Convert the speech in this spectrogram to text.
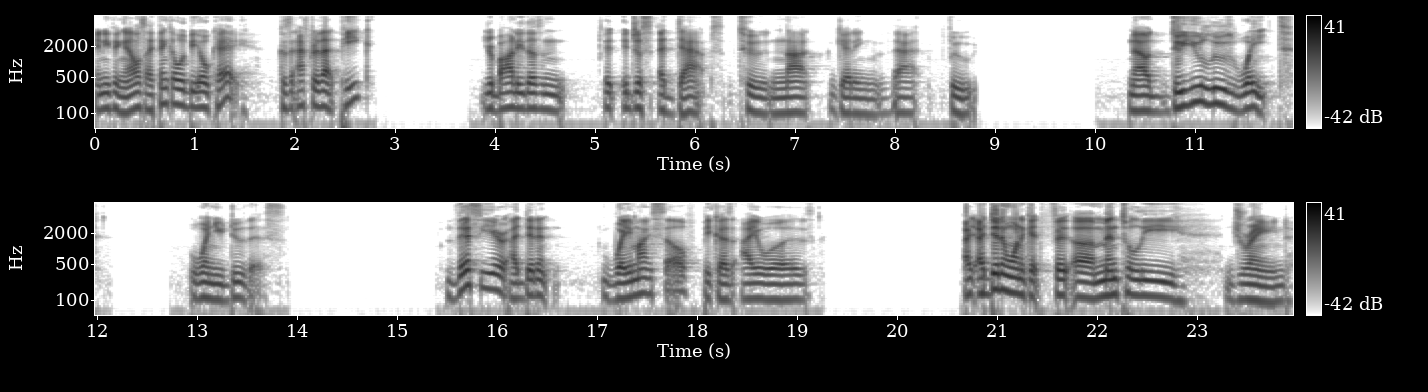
anything else, I think I would be okay. Because after that peak, your body doesn't, it, it just adapts to not getting that food. Now, do you lose weight when you do this? This year, I didn't weigh myself because I was, I, I didn't want to get fit, uh, mentally drained.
